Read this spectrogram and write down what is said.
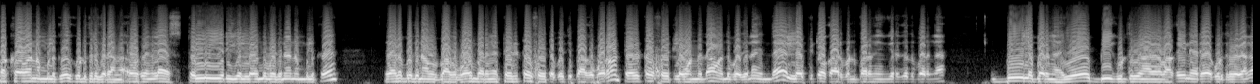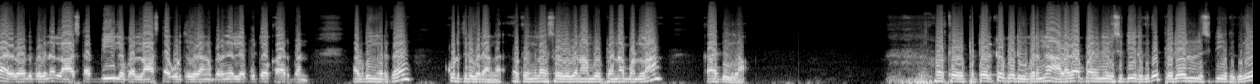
பக்காவாக நம்மளுக்கு கொடுத்துருக்குறாங்க. ஓகேங்களா? தொல்லுயிரிகள் வந்து பார்த்தீங்கன்னா நம்மளுக்கு எதை பற்றி நம்ம பார்க்க போறோம்? பாருங்க டெரிட்டோஃபைட்டை பற்றி பார்க்க போறோம். டெரிட்டோஃபைட்ல ஒன்று தான் வந்து பார்த்தீங்கன்னா இந்த லெபிட்டோ கார்பன் பாருங்கள் இங்கே இருக்குது பாருங்கள் பியில் பாருங்கள் ஏ பி கொடுத்துருக்காங்க வகை நிறையா கொடுத்துருக்காங்க அதில் வந்து பார்த்தீங்கன்னா லாஸ்ட்டாக பியில் லாஸ்ட்டாக கொடுத்துருக்காங்க பாருங்கள் லெபிட்டோ கார்பன் அப்படிங்கிறத கொடுத்துருக்குறாங்க. ஓகேங்களா? ஸோ இதை நம்ம இப்போ என்ன பண்ணலாம்? காட்டிக்கலாம். ஓகே இப்போ டெரிட்டோபைட்டுக்கு பாருங்க. அழகாப்பா யூனிவர்சிட்டி இருக்குது பெரிய யூனிவர்சிட்டி இருக்குது.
